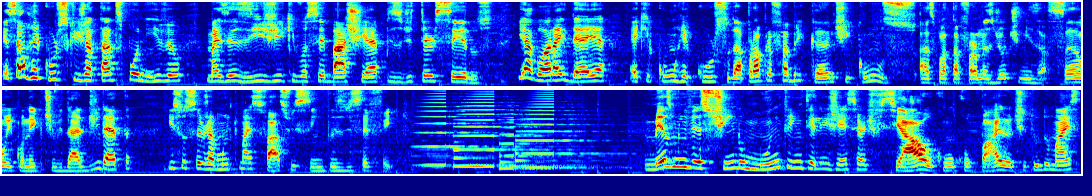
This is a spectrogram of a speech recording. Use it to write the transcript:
Esse é um recurso que já está disponível, mas exige que você baixe apps de terceiros. E agora a ideia é que com o recurso da própria fabricante e com os, as plataformas de otimização e conectividade direta, isso seja muito mais fácil e simples de ser feito. Mesmo investindo muito em inteligência artificial, com o Copilot e tudo mais,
